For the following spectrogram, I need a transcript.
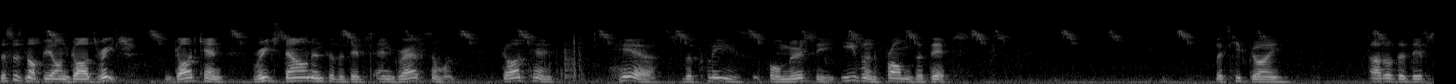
This is not beyond God's reach. God can reach down into the depths and grab someone. God can hear the pleas for mercy even from the depths. Let's keep going. Out of the depths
